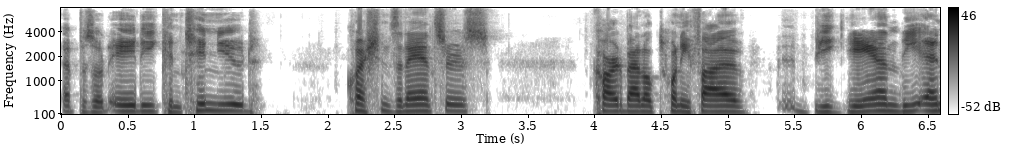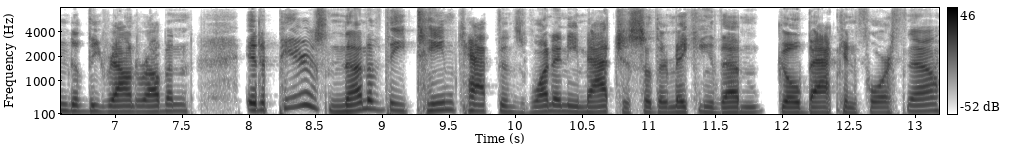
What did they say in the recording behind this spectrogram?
episode 80 continued questions and answers. Card Battle 25 began the end of the round robin, it appears none of the team captains won any matches, so they're making them go back and forth now.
